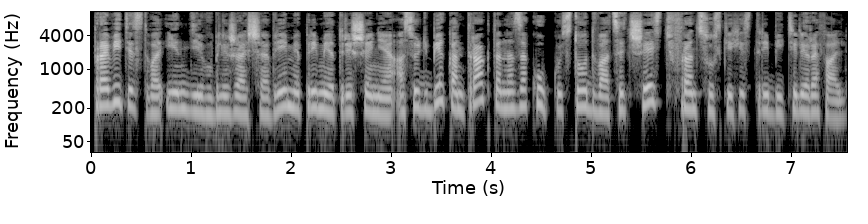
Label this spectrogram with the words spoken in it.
правительство Индии в ближайшее время примет решение о судьбе контракта на закупку 126 французских истребителей «Рафаль».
